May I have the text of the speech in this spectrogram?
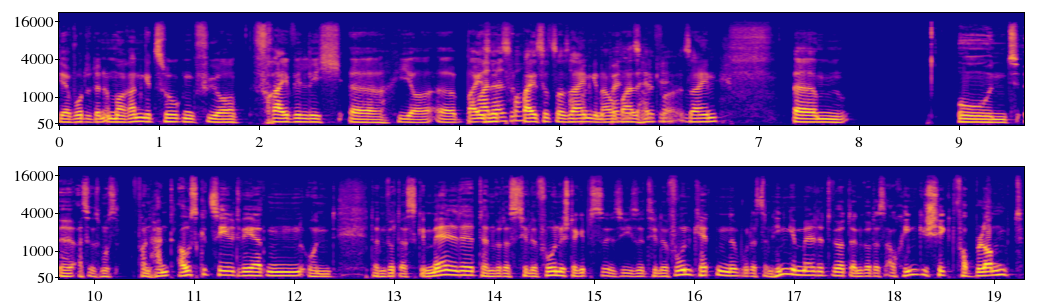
Der wurde dann immer rangezogen für freiwillig äh, hier äh, Beisitz? Beisitzer sein, genau, Beisitzer, Wahlhelfer okay. sein. Ähm, und äh, also es muss von Hand ausgezählt werden und dann wird das gemeldet, dann wird das telefonisch, da gibt es diese Telefonketten, ne, wo das dann hingemeldet wird, dann wird das auch hingeschickt, verblombt,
